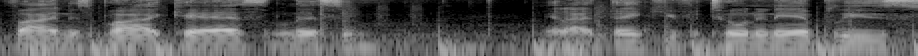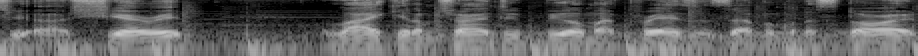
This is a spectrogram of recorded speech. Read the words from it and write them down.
find this podcast and listen. And I thank you for tuning in. Please uh, share it, like it. I'm trying to build my presence up. I'm going to start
